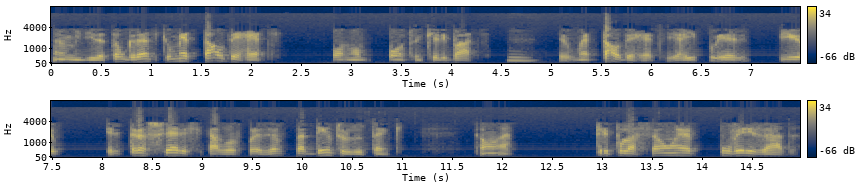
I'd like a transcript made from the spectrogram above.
numa medida tão grande que o metal derrete no ponto em que ele bate. Hum. O metal derrete e aí ele, ele transfere esse calor, por exemplo, para dentro do tanque. Então a tripulação é pulverizada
